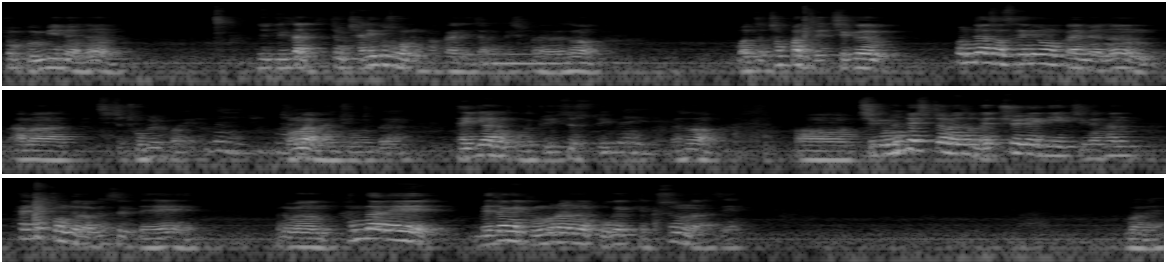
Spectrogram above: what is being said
좀 붐비면은 일단 좀 자리 구성을 좀 바꿔야 되지 않을까 싶어요. 그래서 먼저 첫 번째 지금 혼자서 세 명을 깔면은 아마 진짜 좁을 거예요. 네. 정말 많이 좁을 거예요. 대기하는 고객도 있을 수도 있고. 네. 그래서 어, 지금 현재 시점에서 매출액이 지금 한 800 정도라고 했을 때 그러면 한 달에 매장에 방문하는 고객 객수는 아세요? 뭐래?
